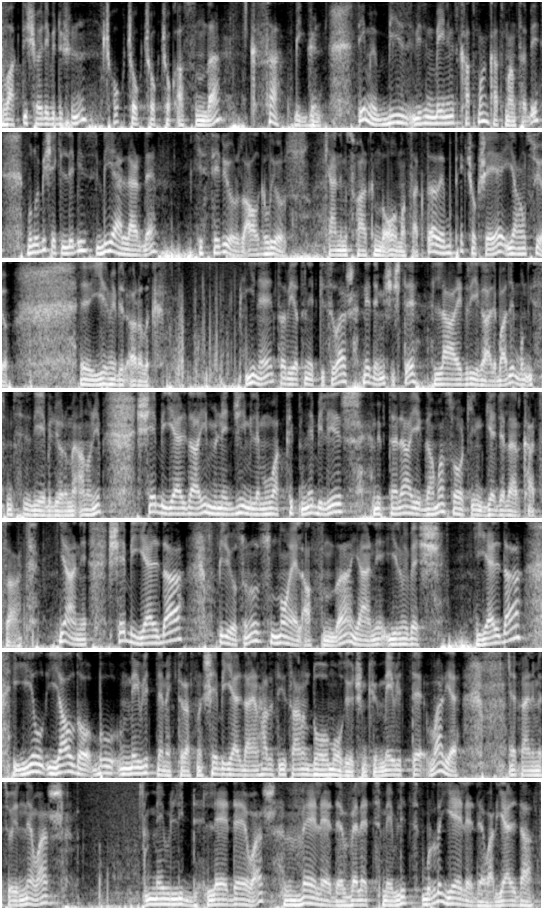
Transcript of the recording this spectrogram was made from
vakti şöyle bir düşünün. Çok çok çok çok aslında kısa bir gün. Değil mi? Biz bizim beynimiz katman katman tabii. Bunu bir şekilde biz bir yerlerde hissediyoruz, algılıyoruz. Kendimiz farkında olmasak da ve bu pek çok şeye yansıyor. 21 ee, Aralık. Yine tabiatın etkisi var. Ne demiş işte Laidri galiba değil mi? Bunu isimsiz diyebiliyorum ben anonim. Şebi yeldayı müneccim ile muvakkit ne bilir? Müptelayı gama sor kim geceler kaç saat? Yani Şebi Yelda biliyorsunuz Noel aslında yani 25 Yelda yıl Yaldo bu mevlit demektir aslında. Şebi Yelda yani Hazreti İsa'nın doğumu oluyor çünkü. Mevlitte var ya efendime söyleyeyim ne var? Mevlid LD var. VLD Velet Mevlid. Burada da YLD var. Yelda.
